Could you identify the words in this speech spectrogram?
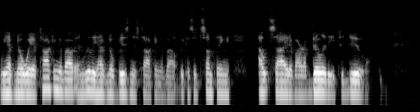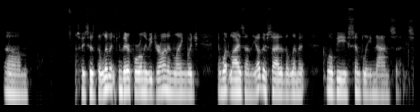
we have no way of talking about and really have no business talking about because it's something outside of our ability to do. Um, so he says the limit can therefore only be drawn in language, and what lies on the other side of the limit will be simply nonsense.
